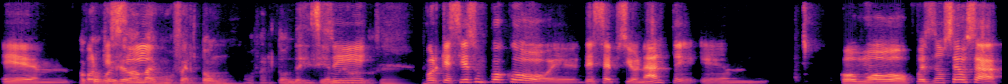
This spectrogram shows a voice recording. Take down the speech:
Eh, o como dice sí, Bamba, en ofertón, ofertón de diciembre. Sí, porque sí es un poco eh, decepcionante, eh, como, pues no sé, o sea,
